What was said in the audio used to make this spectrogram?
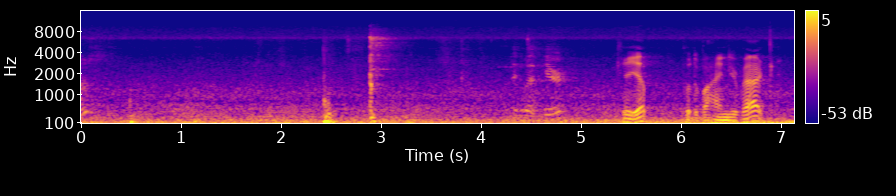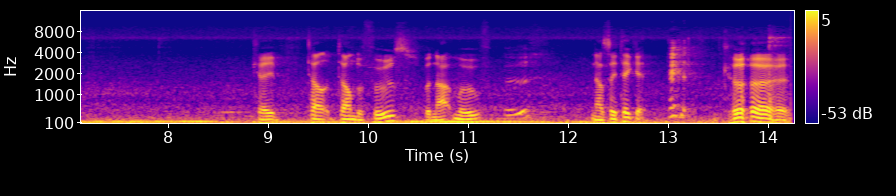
Out. Think about here. Okay, yep. Put it behind your back. Okay, tell tell him to foos, but not move. Boost. Now say take it. Take it. Good.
